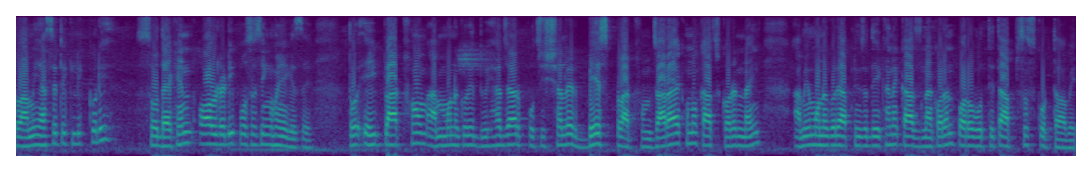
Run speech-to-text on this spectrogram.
তো আমি অ্যাসেটে ক্লিক করি। সো দেখেন অলরেডি প্রসেসিং হয়ে গেছে। তো এই প্ল্যাটফর্ম আমি মনে করি দুই হাজার পঁচিশ সালের বেস্ট প্ল্যাটফর্ম যারা এখনও কাজ করেন নাই, আমি মনে করি আপনি যদি এখানে কাজ না করেন, পরবর্তীতে আফসোস করতে হবে।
